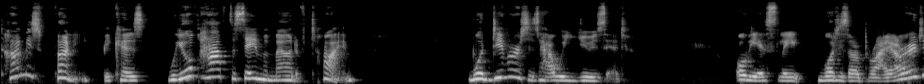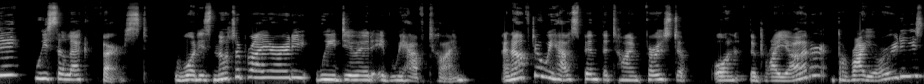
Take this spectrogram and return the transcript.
Time is funny because we all have the same amount of time. What differs is how we use it. Obviously, what is our priority? We select first. What is not a priority, we do it if we have time. And after we have spent the time first on the prior- priorities,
